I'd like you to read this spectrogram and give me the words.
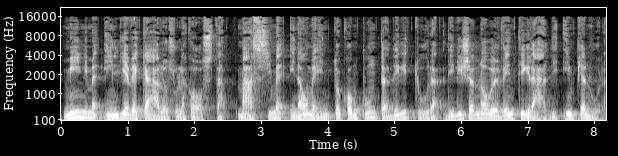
minime in lieve calo sulla costa, massime in aumento con punte addirittura di 19-20 gradi in pianura.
